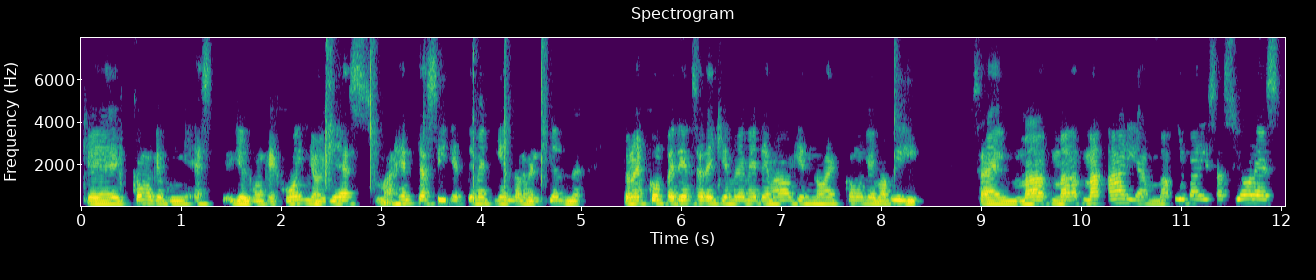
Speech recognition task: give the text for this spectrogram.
que es como que es como que coño y es más gente así que esté metiendo ¿me entiendes? Esto no es competencia de quién le mete más o quién no es como que papi o sea, más, más, más áreas, más urbanizaciones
